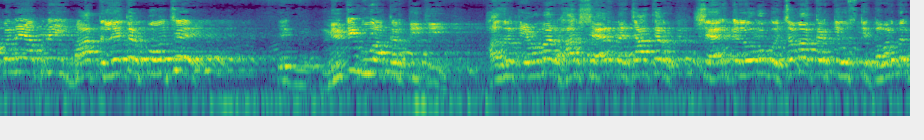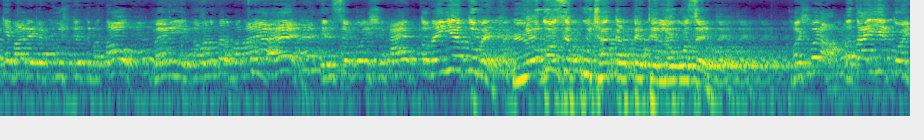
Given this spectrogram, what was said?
अपने अपनी बात लेकर पहुँचे। एक मीटिंग हुआ करती थी। हज़रत उमर हर शहर में जाकर शहर के लोगों को जमा करके उसके गवर्नर के बारे में पूछते थे, बताओ, मैंने ये गवर्नर बनाया है, इनसे कोई शिकायत तो नहीं है तुम्हें? लोगों से पूछा करते थे, लोगों से। मशवरा, बताइए कोई।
